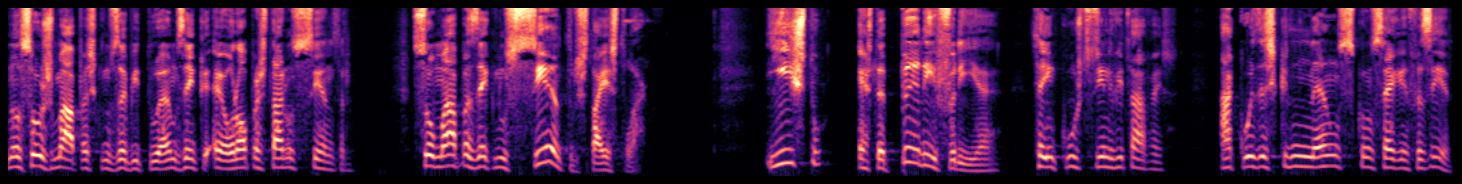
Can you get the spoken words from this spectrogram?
não são os mapas que nos habituamos em que a Europa está no centro. São mapas em que no centro está este lago. E isto, esta periferia, tem custos inevitáveis. Há coisas que não se conseguem fazer.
